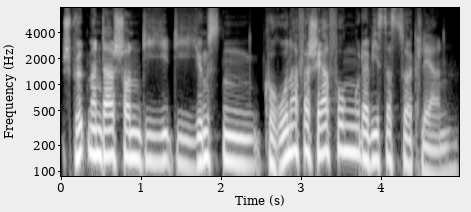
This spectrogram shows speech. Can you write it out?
Spürt man da schon die, die jüngsten Corona-Verschärfungen oder wie ist das zu erklären?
